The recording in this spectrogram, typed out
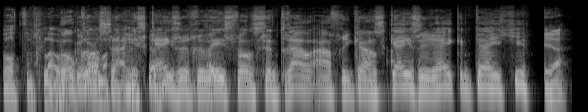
Wat een flauwe Bokassa is keizer geweest van Centraal-Afrikaans keizerrijk een tijdje. Ja.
